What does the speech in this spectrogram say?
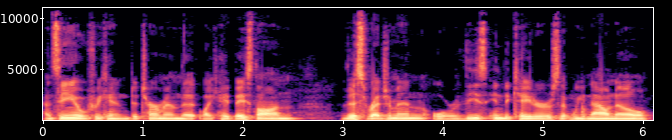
and seeing if we can determine that, like, hey, based on this regimen or these indicators that we now know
